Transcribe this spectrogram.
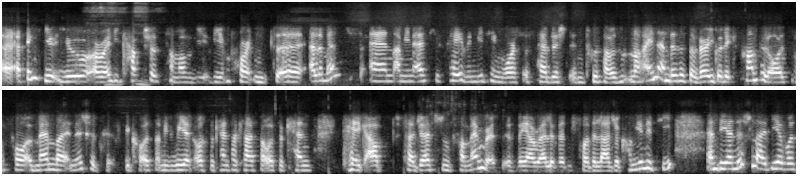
I think you, you already captured some of the, the important uh, elements. And I mean, as you say, the meeting was established in 2009, and this is a very good example also for a member initiative because I mean, we at Oslo Cancer Cluster also can take up suggestions from members if they are relevant for the larger community. And the initial idea was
